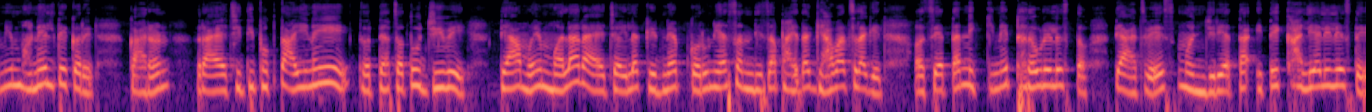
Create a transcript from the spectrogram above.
मी म्हणेल ते करेल. कारण रायाची ती फक्त आई नाही आहे तर त्याचा तो जीव आहे. त्यामुळे मला रायाच्या आईला किडनॅप करून या संधीचा फायदा घ्यावाच लागेल असे आता निक्कीने ठरवलेलं असतं. त्याच वेळेस मंजिरी आता इथे खाली आलेली असते.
